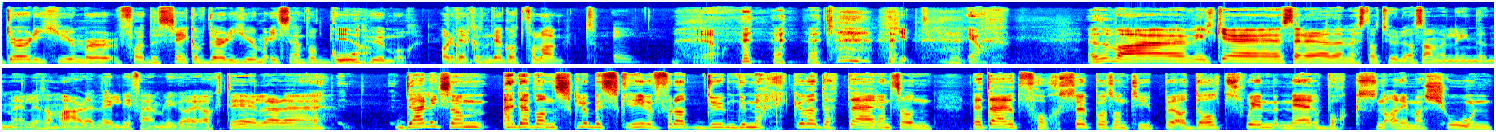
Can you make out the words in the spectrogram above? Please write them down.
dirty humor for the sake of dirty humor istedenfor god Ja. humor. Og det virker som de har gått for langt. ja. Kjipt. Altså, hva, hvilke serier er det mest naturlig å sammenligne den med? Liksom? Er det veldig Family Guy-aktig, eller er det Det er liksom Det er vanskelig å beskrive, for at du, du merker at dette er en sånn Dette er et forsøk på sånn type Adult Swim, mer voksen animasjon.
